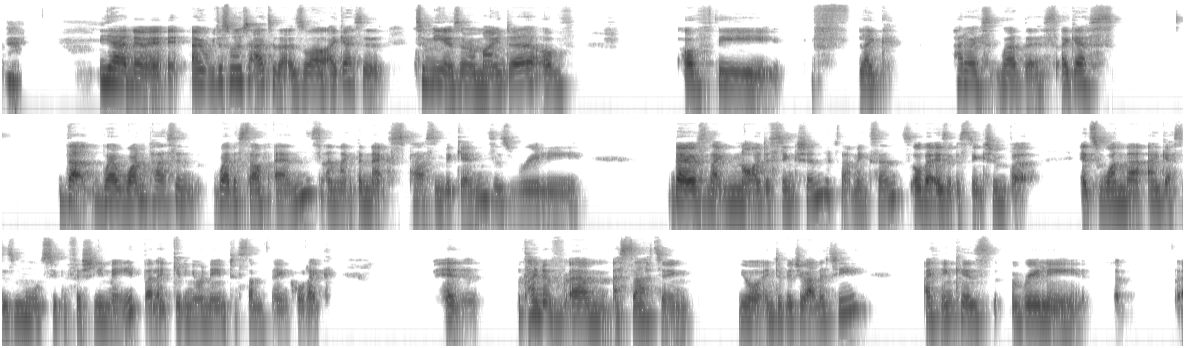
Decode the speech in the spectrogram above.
yeah no it, it, i just wanted to add to that as well. I guess it to me is a reminder of of the like how do i word this? I guess that where one person where the self ends and like the next person begins is really there is like not a distinction if that makes sense. Or there is a distinction but it's one that i guess is more superficially made by like giving your name to something or like it, kind of um asserting your individuality i think is really a,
